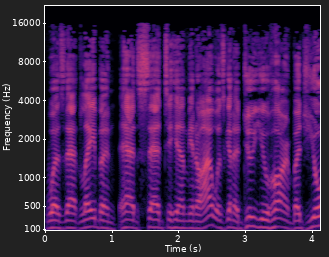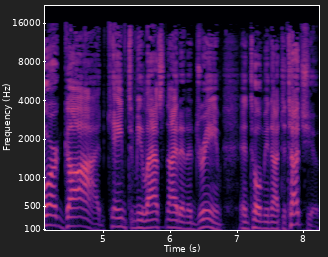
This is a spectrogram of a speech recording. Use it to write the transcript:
was that Laban had said to him, You know, I was going to do you harm, but your God came to me last night in a dream and told me not to touch you.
